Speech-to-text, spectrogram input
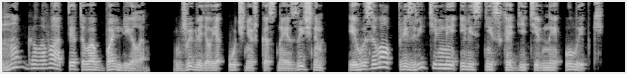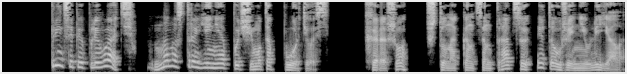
Но голова от этого болела. Выглядел я очень уж косноязычным и вызывал презрительные или снисходительные улыбки. В принципе, плевать, но настроение почему-то портилось. Хорошо, что на концентрацию это уже не влияло.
